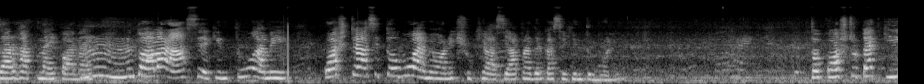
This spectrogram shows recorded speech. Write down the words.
যার হাত নাই পা নাই। তো আমার আছে কিন্তু আমি কষ্টে আছি তবুও আমি অনেক সুখে আছি আপনাদের কাছে কিন্তু বলি। তো কষ্টটা কি?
